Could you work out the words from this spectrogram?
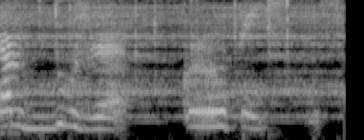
Там дуже крутий спуск.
